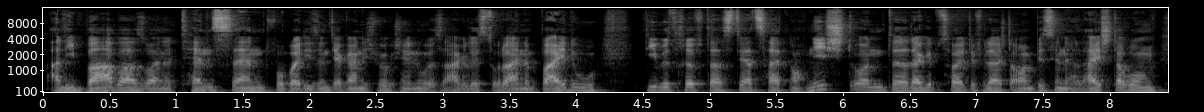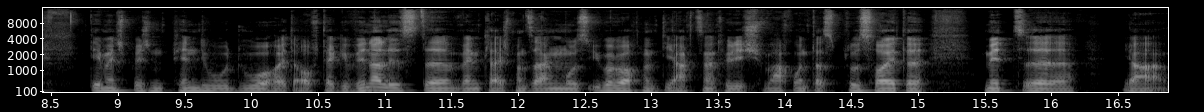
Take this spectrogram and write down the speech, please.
Alibaba, so eine Tencent, wobei die sind ja gar nicht wirklich in den USA gelistet, oder eine Baidu, die betrifft das derzeit noch nicht. Und äh, da gibt es heute vielleicht auch ein bisschen Erleichterung. Dementsprechend Pinduoduo heute auf der Gewinnerliste, wenngleich man sagen muss, übergeordnet die Aktie natürlich schwach und das Plus heute mit äh, ja,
